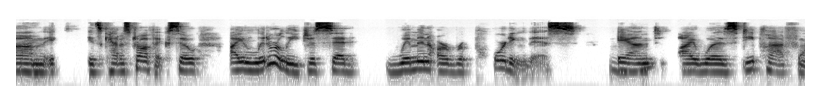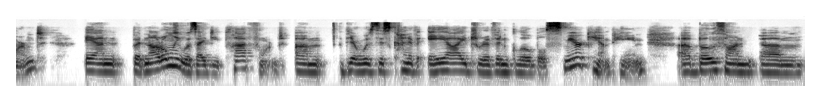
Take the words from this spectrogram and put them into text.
um, right. it's, it's catastrophic so i literally just said women are reporting this mm-hmm. and i was deplatformed and but not only was I deplatformed, um, there was this kind of AI-driven global smear campaign, uh, both on um,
